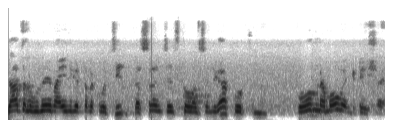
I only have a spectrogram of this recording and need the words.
దాతలు ఉదయం ఐదు గంటలకు వచ్చి దర్శనం చేసుకోవాల్సిందిగా కోరుతున్నాం. ఓం నమో వెంకటేశాయ.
